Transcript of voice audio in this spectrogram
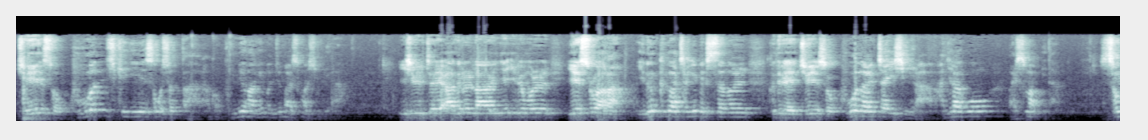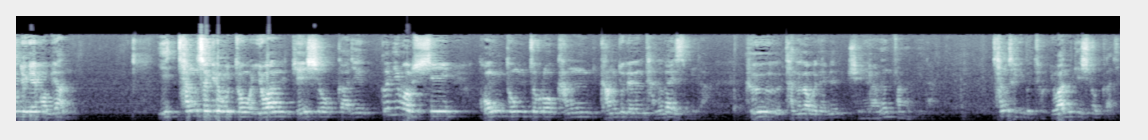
죄에서 구원시키기 위해서 오셨다라고 분명하게 먼저 말씀하십니다. 21절에 아들을 낳으니 이름을 예수로 하라. 이는 그가 자기 백성을 그들의 죄에서 구원할 자이심이라 아니라고 말씀합니다. 성경에 보면 이 창세기로부터 요한계시록까지 끊임없이 공통적으로 강, 강조되는 단어가 있습니다. 그 단어가 뭐냐면 죄라는 단어입니다. 창세기부터 요한계시록까지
